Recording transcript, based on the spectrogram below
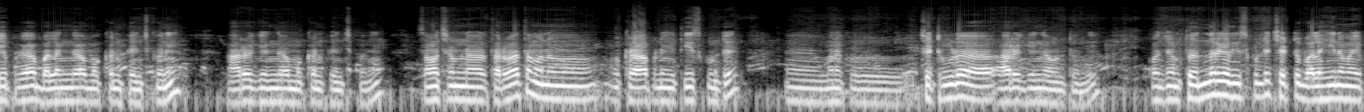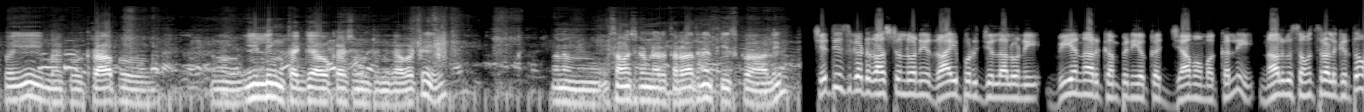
ఏపుగా బలంగా మొక్కను పెంచుకొని ఆరోగ్యంగా మొక్కను పెంచుకొని సంవత్సరంన్నర తర్వాత మనము క్రాప్ని తీసుకుంటే మనకు చెట్టు కూడా ఆరోగ్యంగా ఉంటుంది. కొంచెం తొందరగా తీసుకుంటే చెట్టు బలహీనమైపోయి మనకు క్రాప్ ఈల్డింగ్ తగ్గే అవకాశం ఉంటుంది కాబట్టి మనం సంవత్సరంన్నర తర్వాతనే తీసుకోవాలి. ఛత్తీస్గఢ్ రాష్ట్రంలోని రాయ్పూర్ జిల్లాలోని విఎన్ఆర్ కంపెనీ యొక్క జామ మొక్కల్ని నాలుగు సంవత్సరాల క్రితం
